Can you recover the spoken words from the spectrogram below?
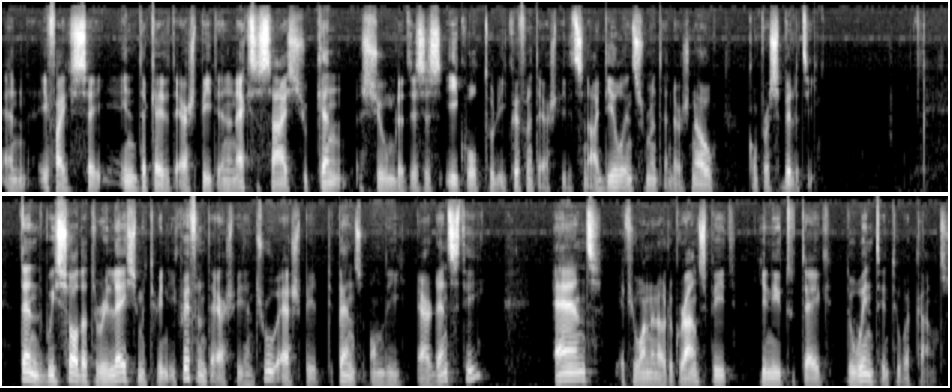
And if I say indicated airspeed in an exercise, you can assume that this is equal to the equivalent airspeed. It's an ideal instrument and there's no compressibility. Then we saw that the relation between equivalent airspeed and true airspeed depends on the air density. And if you want to know the ground speed, you need to take the wind into account.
